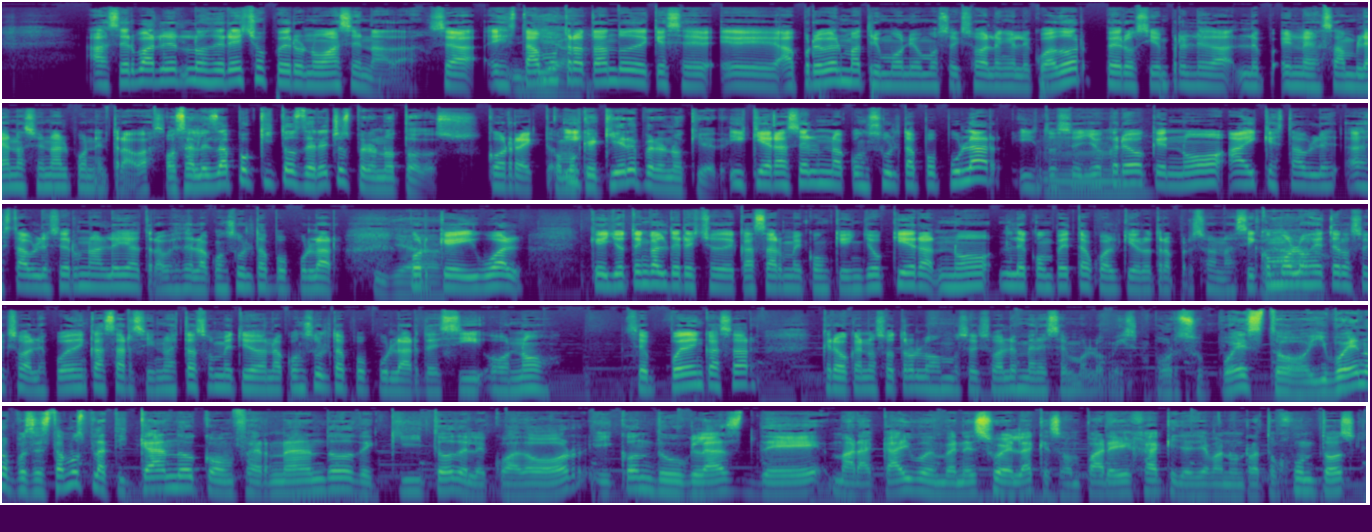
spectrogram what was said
hacer valer los derechos, pero no hace nada. O sea, estamos tratando de que se eh, apruebe el matrimonio homosexual en el Ecuador, pero siempre le da, le- en la Asamblea Nacional ponen trabas. O sea, les da poquitos derechos, pero no todos. Correcto. Como Y- que quiere, pero no quiere. y quiere hacer una consulta popular. Y entonces yo Mm. creo que no hay que estable- establecer una ley a través de la consulta popular. Porque igual que yo tenga el derecho de casarme con quien yo quiera, no le compete a cualquier otra persona. Así como los heterosexuales pueden casarse y no está sometido a una consulta popular de o no. Se pueden casar, creo que nosotros los homosexuales merecemos lo mismo. Por supuesto. Y bueno, pues estamos platicando con Fernando de Quito, del Ecuador, y con Douglas de Maracaibo, en Venezuela, que son pareja, que ya llevan un rato juntos.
